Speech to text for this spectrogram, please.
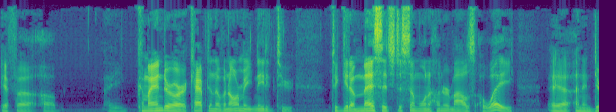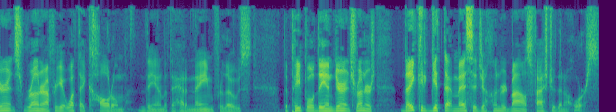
if a, a, a commander or a captain of an army needed to to get a message to someone 100 miles away, uh, an endurance runner, I forget what they called them then, but they had a name for those, the people, the endurance runners, they could get that message 100 miles faster than a horse.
